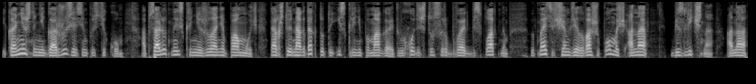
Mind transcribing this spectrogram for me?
И, конечно, не горжусь этим пустяком. Абсолютно искреннее желание помочь. Так что иногда кто-то искренне помогает. Выходит, что сыр бывает бесплатным. Вы понимаете, в чем дело? Ваша помощь, она безлична. Она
